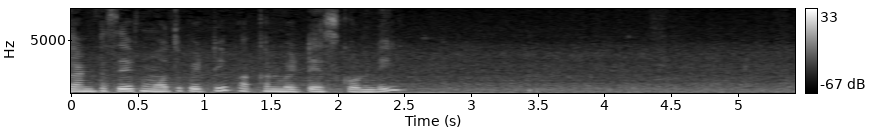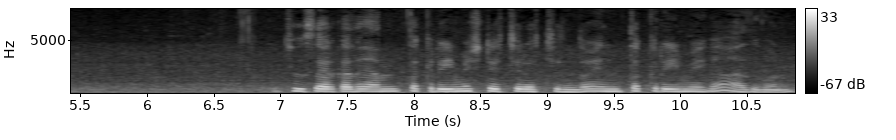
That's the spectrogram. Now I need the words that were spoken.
గంట సేపు మూత పెట్టి పక్కన పెట్టేసుకోండి. చూసారు కదా ఎంత క్రీమీ స్ట్రెచ్చర్ వచ్చిందో ఎంత క్రీమీగా అదిగోండి.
